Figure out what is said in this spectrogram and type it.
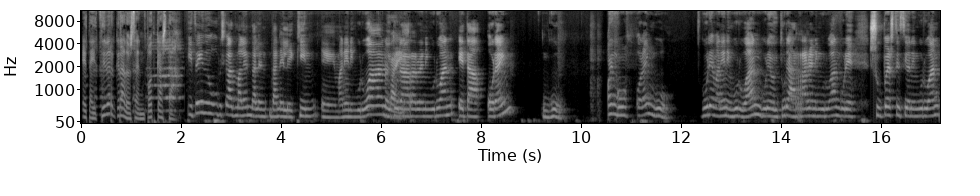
eta Itziber Gradosen podcasta. Hitz egin dugu pixka bat malen dalen, danelekin e, manien inguruan, Bai. ohitura arraroen inguruan, eta orain gu. Orain gu. Orain gu. Gure manien inguruan, gure ohitura arraroen inguruan, gure superstizioen inguruan,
